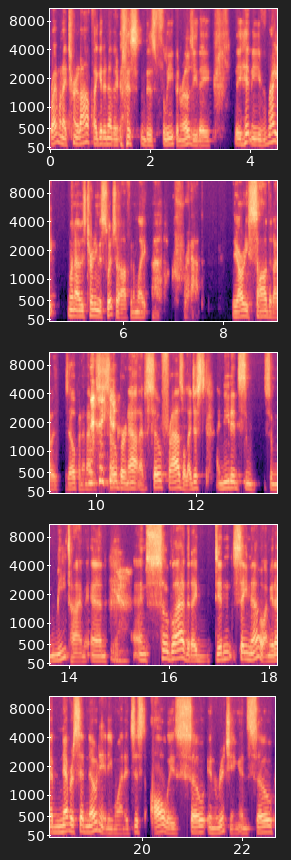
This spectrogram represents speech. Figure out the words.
right when I turn it off, I get another this this Philippe and Rosie, they they hit me right when I was turning the switch off. And I'm like, oh crap they already saw that I was open and I was so burnt out and I was so frazzled. I just I needed some some me time and yeah. I'm so glad that I didn't say no. I mean, I've never said no to anyone. It's just always so enriching and so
